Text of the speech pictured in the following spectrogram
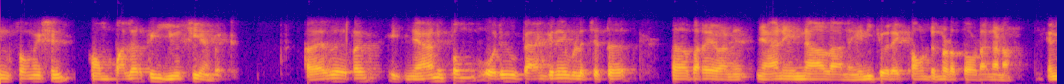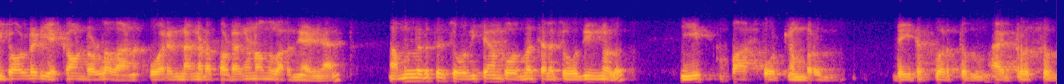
ഇൻഫർമേഷൻ പലർക്കും യൂസ് ചെയ്യാൻ പറ്റും. അതായത് ഇപ്പം ഞാനിപ്പം ഒരു ബാങ്കിനെ വിളിച്ചിട്ട് പറയുവാണ് ഞാൻ ഇന്ന ആളാണ് എനിക്ക് ഒരു അക്കൗണ്ടും കൂടെ തുടങ്ങണം. എനിക്ക് ഓൾറെഡി അക്കൗണ്ട് ഉള്ളതാണ് ഒരെണ്ണം കൂടെ തുടങ്ങണം എന്ന് പറഞ്ഞു കഴിഞ്ഞാൽ നമ്മളുടെ അടുത്ത് ചോദിക്കാൻ പോകുന്ന ചില ചോദ്യങ്ങൾ ഈ പാസ്പോർട്ട് നമ്പറും ഡേറ്റ് ഓഫ് ബർത്തും അഡ്രസ്സും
